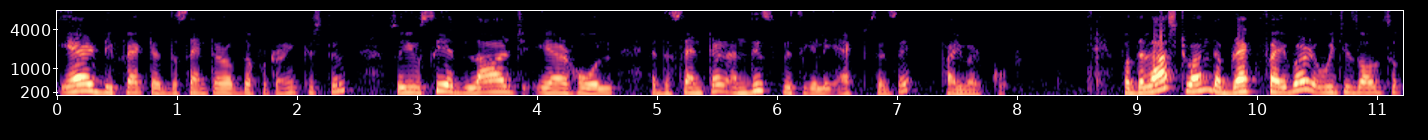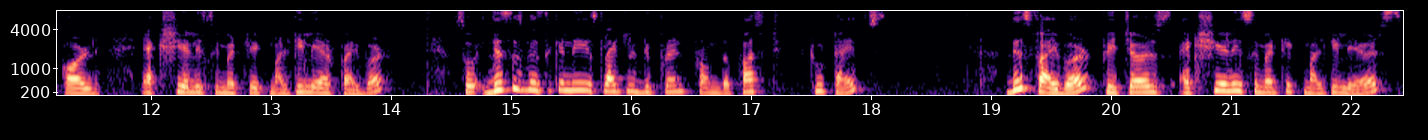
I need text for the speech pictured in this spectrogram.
air defect at the center of the photonic crystal. So, you see a large air hole at the center and this basically acts as a fiber core. For the last one the Bragg fiber which is also called axially symmetric multilayer fiber. So, this is basically slightly different from the first two types. This fiber features axially symmetric multilayers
